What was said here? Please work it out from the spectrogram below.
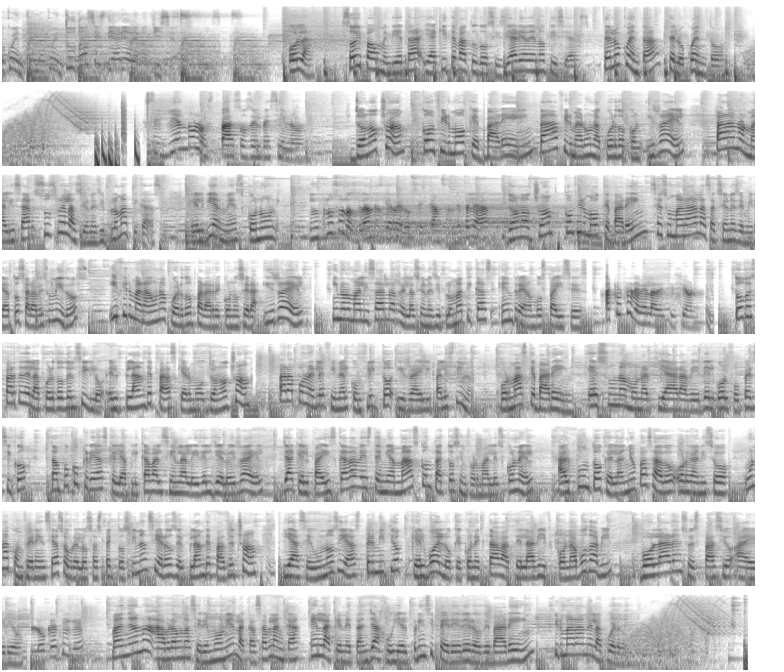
Lo cuento, te lo cuento. Tu dosis diaria de noticias. Hola, soy Pau Mendieta y aquí te va tu dosis diaria de noticias. Te lo cuenta, te lo cuento. Siguiendo los pasos del vecino. Donald Trump confirmó que Bahrein va a firmar un acuerdo con Israel para normalizar sus relaciones diplomáticas. El viernes, con un Incluso los grandes guerreros se cansan de pelear. Donald Trump confirmó que Bahrein se sumará a las acciones de Emiratos Árabes Unidos y firmará un acuerdo para reconocer a Israel y normalizar las relaciones diplomáticas entre ambos países. ¿A qué se debe la decisión? Todo es parte del acuerdo del siglo, el plan de paz que armó Donald Trump para ponerle fin al conflicto israelí-palestino. Por más que Bahrein es una monarquía árabe del Golfo Pérsico, tampoco creas que le aplicaba al 100 la ley del hielo a Israel, ya que el país cada vez tenía más contactos informales con él, al punto que el año pasado organizó una conferencia sobre los aspectos financieros del plan de paz de Trump y hace unos días permitió que el vuelo que conectaba Tel Aviv con Abu Dhabi volara en su espacio aéreo. Mañana habrá una ceremonia en la Casa Blanca en la que Netanyahu y el príncipe heredero de Bahrein firmarán el acuerdo.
